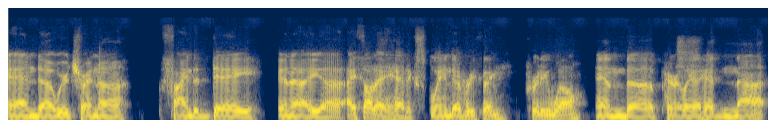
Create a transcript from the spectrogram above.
and uh, we were trying to find a day. And I uh, I thought I had explained everything pretty well, and uh, apparently I had not.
